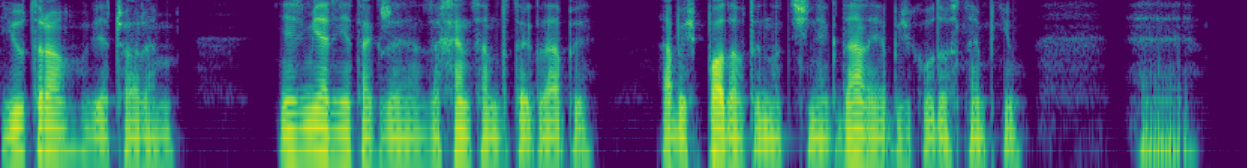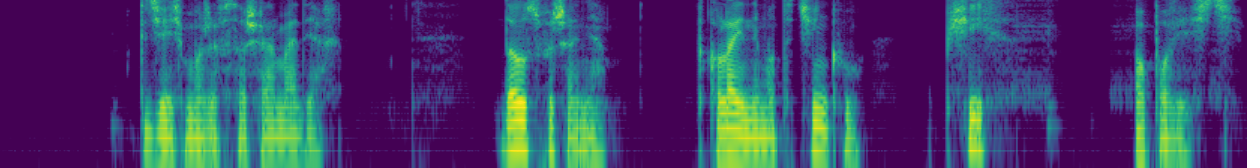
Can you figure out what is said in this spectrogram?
jutro wieczorem. Niezmiernie także zachęcam do tego, aby, abyś podał ten odcinek dalej, abyś go udostępnił e, gdzieś może w social mediach. Do usłyszenia w kolejnym odcinku psich opowieści.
